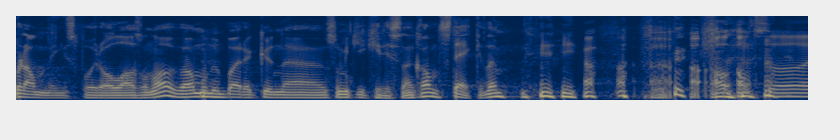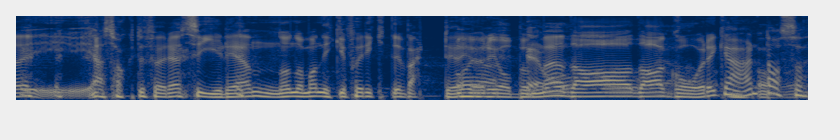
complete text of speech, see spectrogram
blandingsforholdet sånn. Da må du bare kunne, som ikke Kristian kan, steke dem. ja. Al altså, jeg har sagt det før, jeg sier det igjen. Når man ikke får riktig verktøy å gjøre jobben med, da, da går det gærent, altså.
